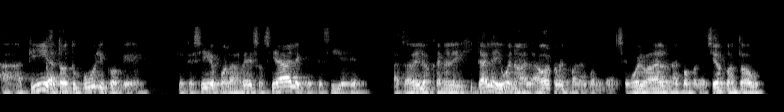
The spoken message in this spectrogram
a, ti, a todo tu público que, que te sigue por las redes sociales, que te sigue a través de los canales digitales y bueno, a la orden para cuando se vuelva a dar una conversación, con todo gusto.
